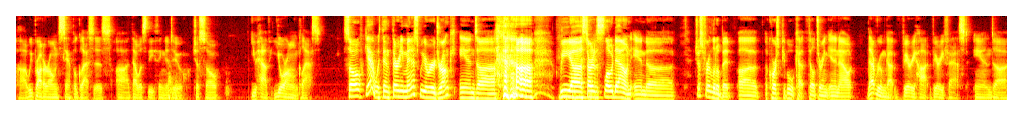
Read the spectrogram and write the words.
uh, we brought our own sample glasses. Uh, that was the thing to do, just so you have your own glass. So yeah, within 30 minutes we were drunk and uh, we uh, started to slow down and uh, just for a little bit. Uh, of course, people kept filtering in and out. That room got very hot very fast, and uh,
